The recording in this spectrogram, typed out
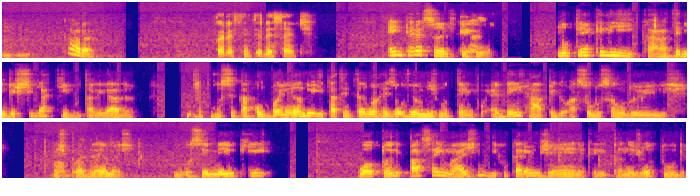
Uhum. Cara, Parece interessante. é interessante, tipo. Não tem aquele caráter investigativo, tá ligado? tipo, você tá acompanhando e tá tentando resolver ao mesmo tempo. É bem rápido a solução dos, dos problemas. E você meio que. O autor ele passa a imagem de que o cara é um gênio, que ele planejou tudo.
